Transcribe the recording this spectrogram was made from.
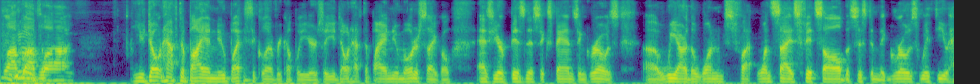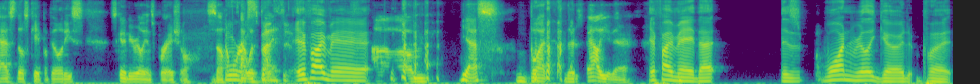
blah blah what I'm talking blah. You don't have to buy a new bicycle every couple of years so you don't have to buy a new motorcycle as your business expands and grows. Uh, we are the one one size fits all. The system that grows with you has those capabilities. It's going to be really inspirational. So that was my. If I may, um, yes but there's value there. If I may, that is one really good, but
